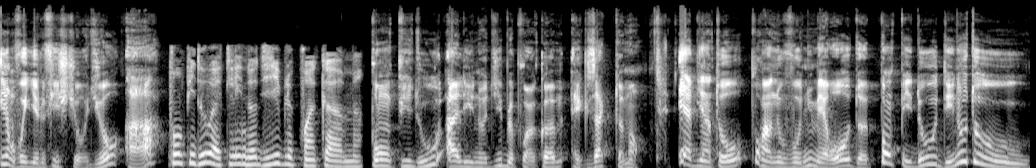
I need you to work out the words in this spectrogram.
et envoyer le fichier audio à Pompidou at l'inaudible.com. Pompidou à l'inaudible.com exactement. Et à bientôt pour un nouveau numéro de Pompidou dis-nous tout.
